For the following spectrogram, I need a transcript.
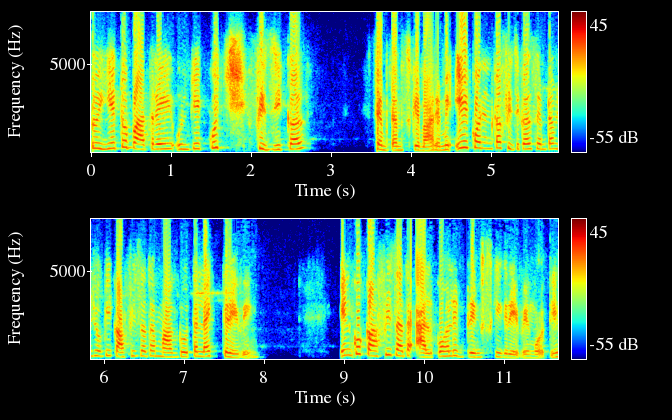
तो ये तो बात रही उनके कुछ फ़िज़िकल सिम्टम्स के बारे में। एक और इनका फ़िज़िकल सिम्टम जो कि काफ़ी ज़्यादा मार्क्ड होता है लाइक क्रेविंग इनको काफ़ी ज़्यादा अल्कोहलिक ड्रिंक्स की क्रेविंग होती है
